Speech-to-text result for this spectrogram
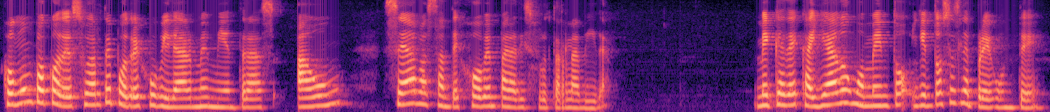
Con un poco de suerte podré jubilarme mientras aún sea bastante joven para disfrutar la vida. Me quedé callado un momento y entonces le pregunté,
